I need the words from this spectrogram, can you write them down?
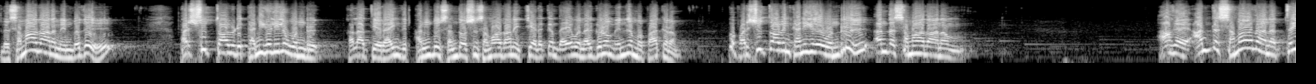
இந்த சமாதானம் என்பது பர்சுத்தாவுடைய கனிகளில ஒன்று. கலாத்தியர் ஐந்து அன்பு சந்தோஷம் சமாதானம் இச்சையடக்கம் தயவு நற்குணம் என்று நம்ம பார்க்கிறோம். இப்போ பரிசுத்தாவின் கனிகளில் ஒன்று அந்த சமாதானம். ஆக அந்த சமாதானத்தை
